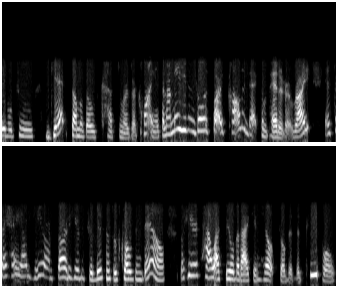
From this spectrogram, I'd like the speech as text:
able to get some of those customers or clients. And I may even go as far as calling that competitor, right? And say, hey, I'm here. I'm sorry to hear that your business was closing down, but here's how I feel that I can help so that the people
